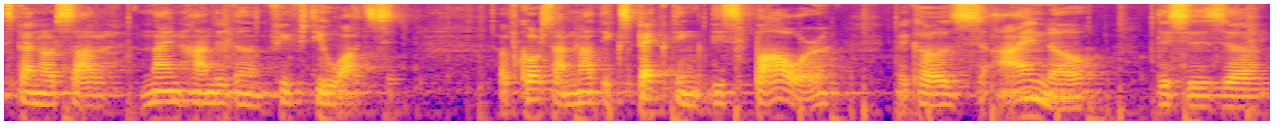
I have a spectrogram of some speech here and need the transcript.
These panels are 950 watts. Of course, I'm not expecting this power because I know this is a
